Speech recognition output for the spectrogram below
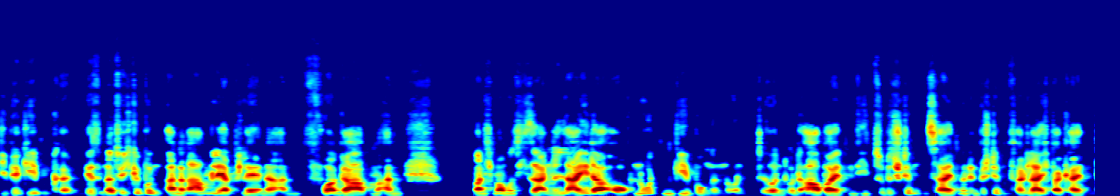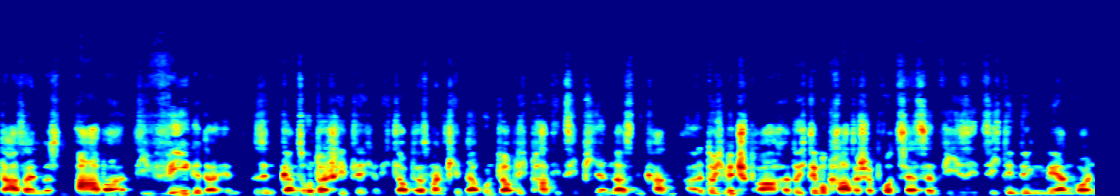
die wir geben können. Wir sind natürlich gebunden an Rahmenlehrpläne, an Vorgaben, an manchmal muss ich sagen, leider auch Notengebungen und, und, und Arbeiten, die zu bestimmten Zeiten und in bestimmten Vergleichbarkeiten da sein müssen. Aber die Wege dahin sind ganz unterschiedlich. Und ich glaube, dass man Kinder unglaublich partizipieren lassen kann, äh, durch Mitsprache, durch demokratische Prozesse, wie sie sich den Dingen nähern wollen,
